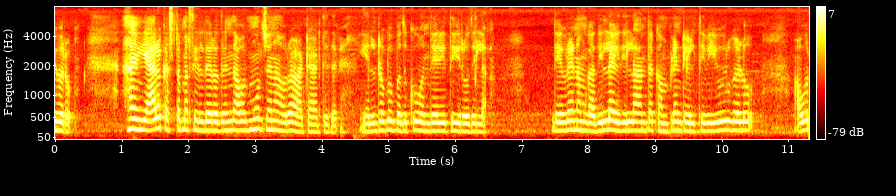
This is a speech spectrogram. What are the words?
ಇವರು. ಯಾರು ಕಸ್ಟಮರ್ಸ್ ಇಲ್ಲದೆ ಇರೋದ್ರಿಂದ ಅವ್ರು ಮೂರು ಜನ ಅವರು ಆಟ ಆಡ್ತಿದ್ದಾರೆ. ಎಲ್ರಿಗೂ ಬದುಕು ಒಂದೇ ರೀತಿ ಇರೋದಿಲ್ಲ. ದೇವರೇ, ನಮ್ಗೆ ಅದಿಲ್ಲ, ಇದಿಲ್ಲ ಅಂತ ಕಂಪ್ಲೇಂಟ್ ಹೇಳ್ತೀವಿ. ಇವ್ರುಗಳು ಅವ್ರ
